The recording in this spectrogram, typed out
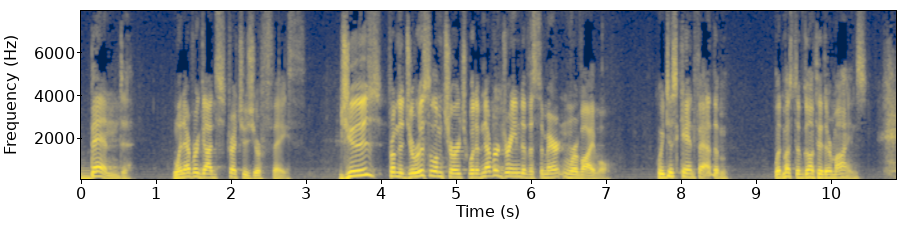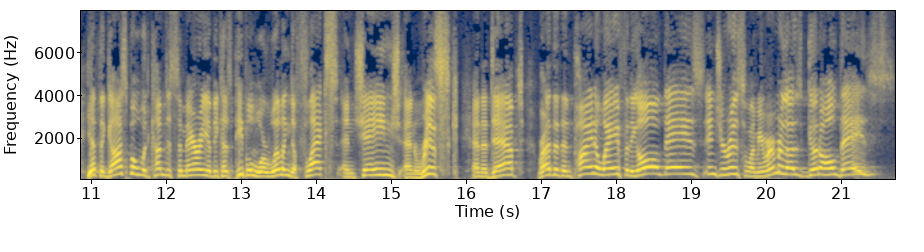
bend whenever God stretches your faith. Jews from the Jerusalem church would have never dreamed of a Samaritan revival. We just can't fathom what must have gone through their minds. Yet the gospel would come to Samaria because people were willing to flex and change and risk and adapt rather than pine away for the old days in Jerusalem. You remember those good old days?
